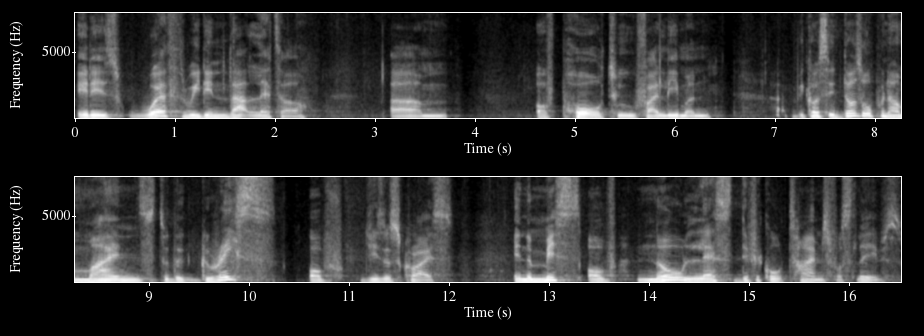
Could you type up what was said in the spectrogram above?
it is worth reading that letter um, of Paul to Philemon because it does open our minds to the grace of Jesus Christ in the midst of no less difficult times for slaves.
